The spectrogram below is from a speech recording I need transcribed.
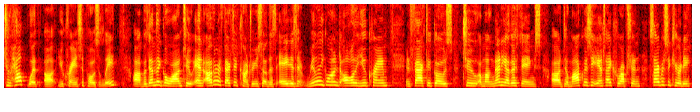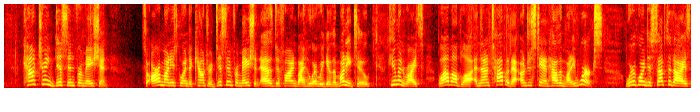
to help with uh, Ukraine, supposedly. Uh, but then they go on to, and other affected countries, so this aid isn't really going to all of the Ukraine. In fact, it goes to, among many other things, uh, democracy, anti corruption, cybersecurity, countering disinformation. So our money is going to counter disinformation as defined by whoever we give the money to, human rights, blah, blah, blah. And then on top of that, understand how the money works. We're going to subsidize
